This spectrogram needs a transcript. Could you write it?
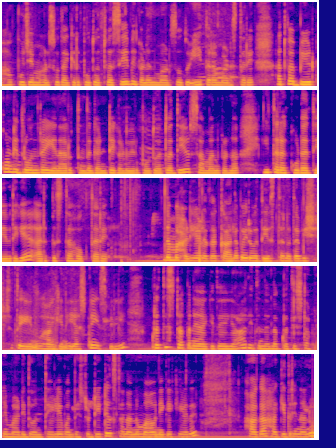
ಮಹಾಪೂಜೆ ಮಾಡಿಸೋದಾಗಿರ್ಬೋದು, ಅಥವಾ ಸೇವೆಗಳನ್ನು ಮಾಡಿಸೋದು ಈ ಥರ ಮಾಡಿಸ್ತಾರೆ. ಅಥವಾ ಬೇಡ್ಕೊಂಡಿದ್ರು ಅಂದರೆ ಏನಾದ್ರು ತಂದ ಗಂಟೆಗಳು ಇರ್ಬೋದು, ಅಥವಾ ದೇವ್ರ ಸಾಮಾನುಗಳನ್ನ ಈ ಥರ ಕೂಡ ದೇವರಿಗೆ ಅರ್ಪಿಸ್ತಾ ಹೋಗ್ತಾರೆ. ನಮ್ಮ ಹಳೆಯಾಳದ ಕಾಲಭೈರವ ದೇವಸ್ಥಾನದ ವಿಶೇಷತೆ ಏನು? ಹಾಗೆಯೇ ಎಷ್ಟನೇ ಇಸ್ವಿಲಿ ಪ್ರತಿಷ್ಠಾಪನೆ ಆಗಿದೆ ಯಾರು ಇದನ್ನೆಲ್ಲ ಪ್ರತಿಷ್ಠಾಪನೆ ಮಾಡಿದ್ದು ಅಂತೇಳಿ ಒಂದಷ್ಟು ಡೀಟೇಲ್ಸ್ನ ನಾನು ಮಾವನಿಗೆ ಕೇಳಿದೆ. ಆಗ ಹಾಗಿದ್ರೆ ನಾನು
